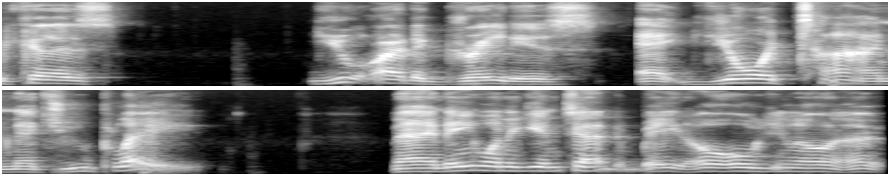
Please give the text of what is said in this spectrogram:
because you are the greatest at your time that you played. Now, they want to get into that debate. Oh, you know, uh,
